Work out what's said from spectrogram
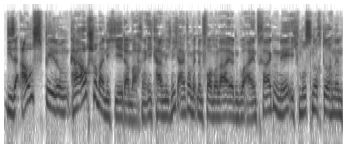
diese Ausbildung kann auch schon mal nicht jeder machen. Ich kann mich nicht einfach mit einem Formular irgendwo eintragen. Nee, ich muss noch durch einen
